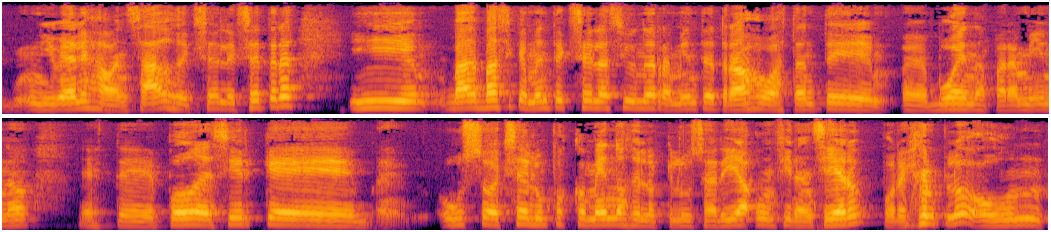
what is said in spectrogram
niveles avanzados de Excel, etcétera, y básicamente Excel ha sido una herramienta de trabajo bastante buena para mí, ¿no? Este, puedo decir que uso Excel un poco menos de lo que lo usaría un financiero, por ejemplo, o un,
